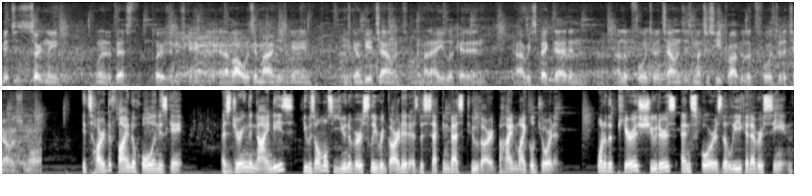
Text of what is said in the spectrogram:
Mitch is certainly one of the best players in this game, and I've always admired his game. He's going to be a challenge, no matter how you look at it, and you know, I respect that, and uh, I look forward to the challenge as much as he probably looks forward to the challenge tomorrow. It's hard to find a hole in his game, as during the 90s, he was almost universally regarded as the second best two guard behind Michael Jordan. One of the purest shooters and scorers the league had ever seen,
